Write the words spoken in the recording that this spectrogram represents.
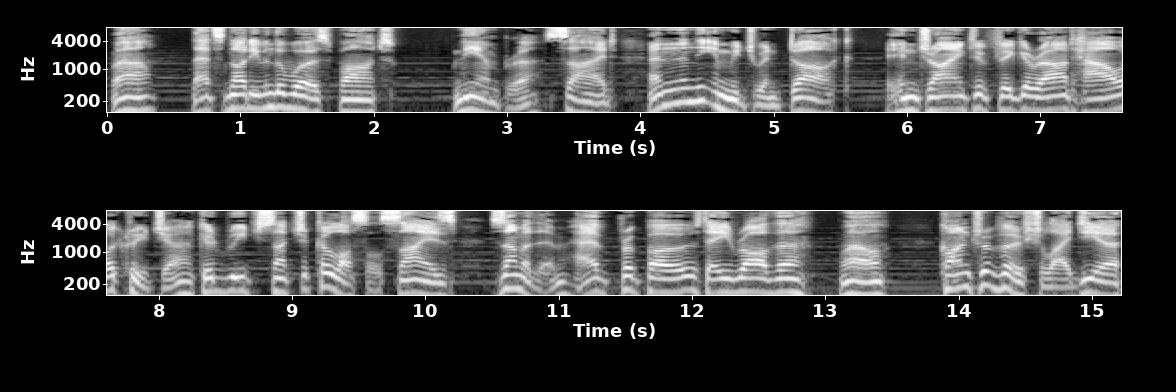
well, that's not even the worst part. The Emperor sighed, and then the image went dark. In trying to figure out how a creature could reach such a colossal size, some of them have proposed a rather, well, controversial idea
